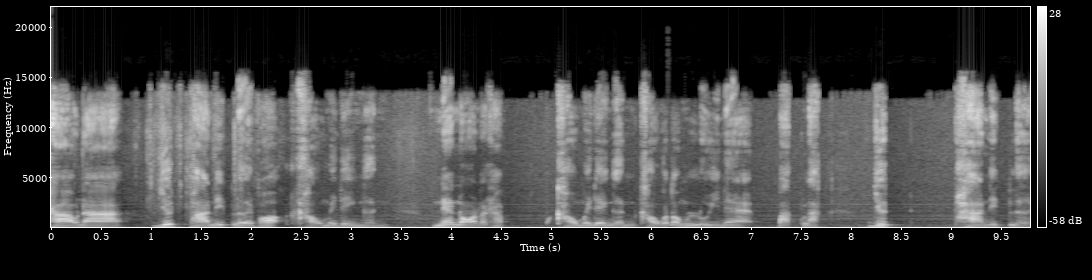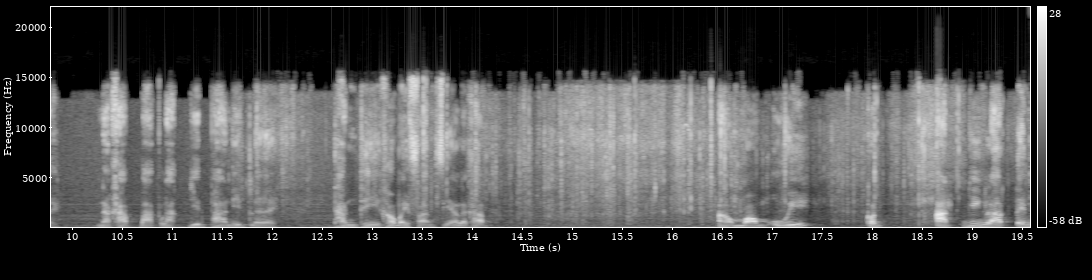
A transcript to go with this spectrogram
ชาวนายึดพาณิชย์เลย เพราะเขาไม่ได้เงิน แน่นอนนะครับ เขาไม่ได้เงิน เขาก็ต้องลุยแน่ปักหลักยึดพาณิชย์เลยนะครับปักหลักยึดพาณิชย์เลย ทันทีเขาไม่ฟังเสียงแล้วครับเอามอมอุ๋ยก็อัดยิ่งรักเต็ม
